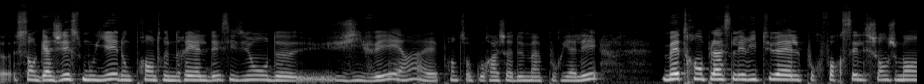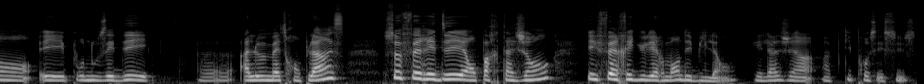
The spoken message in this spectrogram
euh, s'engager, se mouiller, donc prendre une réelle décision de j'y vais, hein, et prendre son courage à deux mains pour y aller mettre en place les rituels pour forcer le changement et pour nous aider euh, à le mettre en place, se faire aider en partageant et faire régulièrement des bilans. Et là, j'ai un, petit processus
